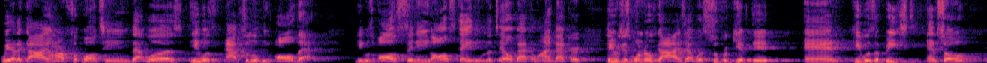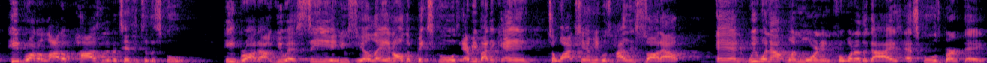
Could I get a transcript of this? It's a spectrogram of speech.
we had a guy on our football team that was, he was absolutely all that. He was all city, all state. He was a tailback, a linebacker. He was just one of those guys that was super gifted and he was a beast. And so he brought a lot of positive attention to the school. He brought out USC and UCLA and all the big schools. Everybody came to watch him. He was highly sought out. And we went out one morning for one of the guys at school's birthday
